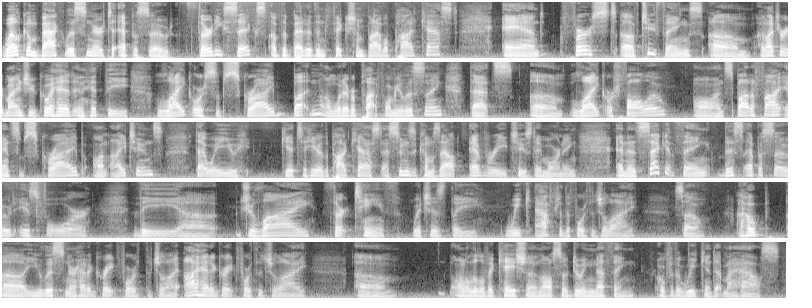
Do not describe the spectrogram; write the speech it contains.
Welcome back, listener, to episode 36 of the Better Than Fiction Bible Podcast. And first of two things, um, I'd like to remind you go ahead and hit the like or subscribe button on whatever platform you're listening. That's um, like or follow on Spotify and subscribe on iTunes. That way you get to hear the podcast as soon as it comes out every Tuesday morning. And then, second thing, this episode is for the uh, July 13th, which is the week after the 4th of July. So I hope uh, you listener had a great 4th of July. I had a great 4th of July um, on a little vacation and also doing nothing over the weekend at my house.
